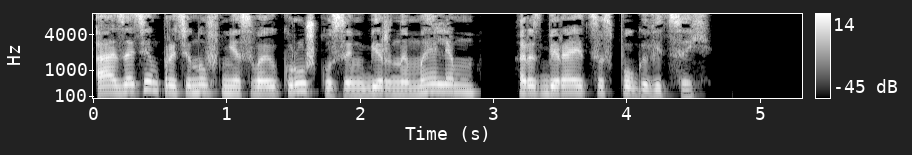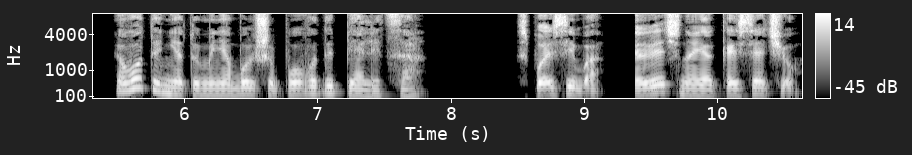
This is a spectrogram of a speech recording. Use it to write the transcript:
а затем, протянув мне свою кружку с имбирным элем, разбирается с пуговицей. Вот и нет у меня больше повода пялиться. «Спасибо. Вечно я косячу».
